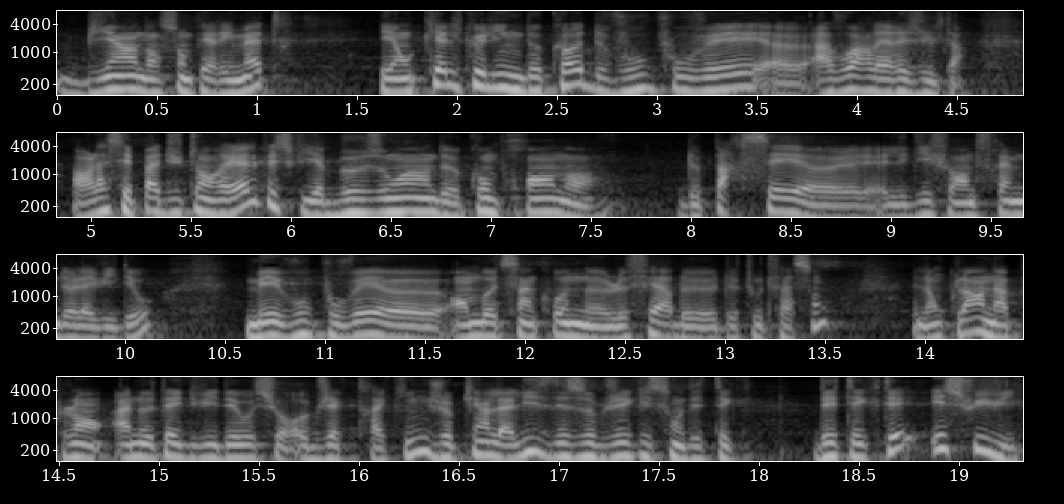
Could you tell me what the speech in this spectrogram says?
bien dans son périmètre, et en quelques lignes de code, vous pouvez euh, avoir les résultats. Alors là, ce n'est pas du temps réel, puisqu'il y a besoin de comprendre, de parser euh, les différentes frames de la vidéo, mais vous pouvez, euh, en mode synchrone, le faire de, toute façon. Donc là, en appelant annotate vidéo sur object tracking, j'obtiens la liste des objets qui sont détectés et suivis.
